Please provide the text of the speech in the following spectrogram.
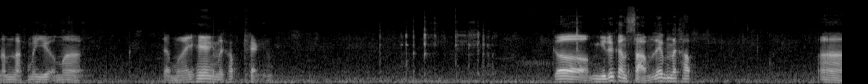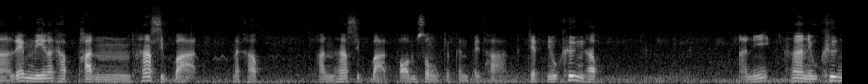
น้ำหนักไม่เยอะมาก แต่ไม้แห้งนะครับ แข็ง ก็มีด้วยกันสามเล่มนะครับอ่าเล่มนี้นะครับพันห้าสิบบาทนะครับพันห้าสิบบาท พร้อมส่งเก็บกันไปทางเจ็ดนิ้วครึ่งครับ อันนี้ห้านิ้วครึ่ง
